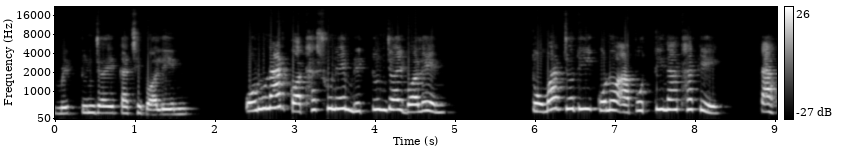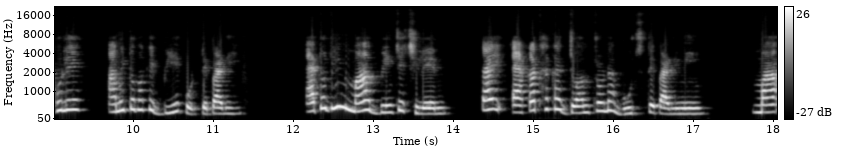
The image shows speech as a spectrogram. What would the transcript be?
মৃত্যুঞ্জয়ের কাছে বলেন। অরুণার কথা শুনে মৃত্যুঞ্জয় বলেন, তোমার যদি কোনো আপত্তি না থাকে, তাহলে আমি তোমাকে বিয়ে করতে পারি। এতদিন মা বেঁচে ছিলেন তাই একা থাকার যন্ত্রণা বুঝতে পারিনি। মা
